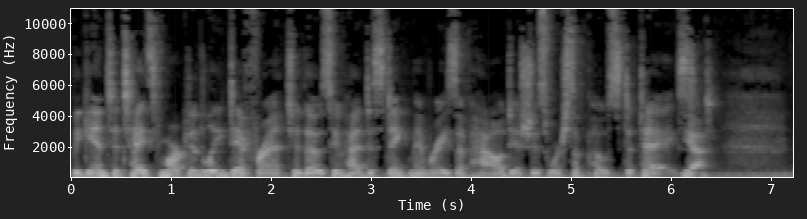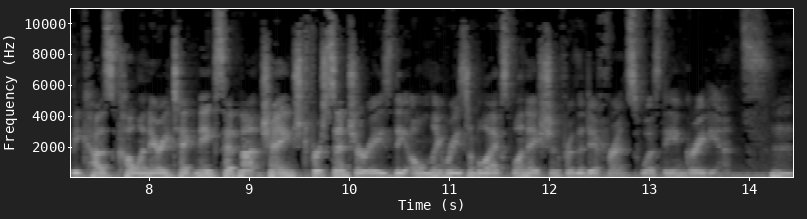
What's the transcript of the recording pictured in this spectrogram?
began to taste markedly different to those who had distinct memories of how dishes were supposed to taste. Yeah. Because culinary techniques had not changed for centuries, the only reasonable explanation for the difference was the ingredients. Hmm.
